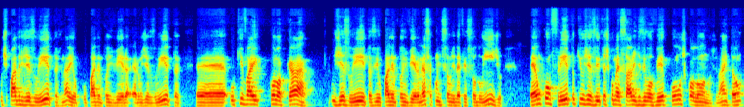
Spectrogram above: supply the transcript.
os padres jesuítas, né, e o, o padre Antônio Vieira era um jesuíta, é, o que vai colocar os jesuítas e o padre Antônio Vieira nessa condição de defensor do índio é um conflito que os jesuítas começaram a desenvolver com os colonos. Né? Então,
